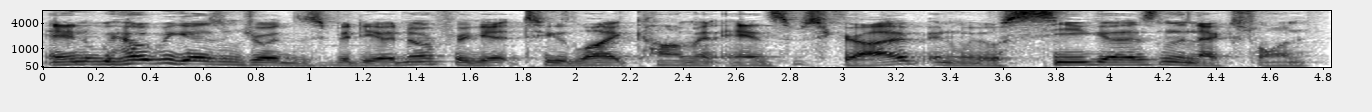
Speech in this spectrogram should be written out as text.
And we hope you guys enjoyed this video. Don't forget to like, comment, and subscribe, and we will see you guys in the next one.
